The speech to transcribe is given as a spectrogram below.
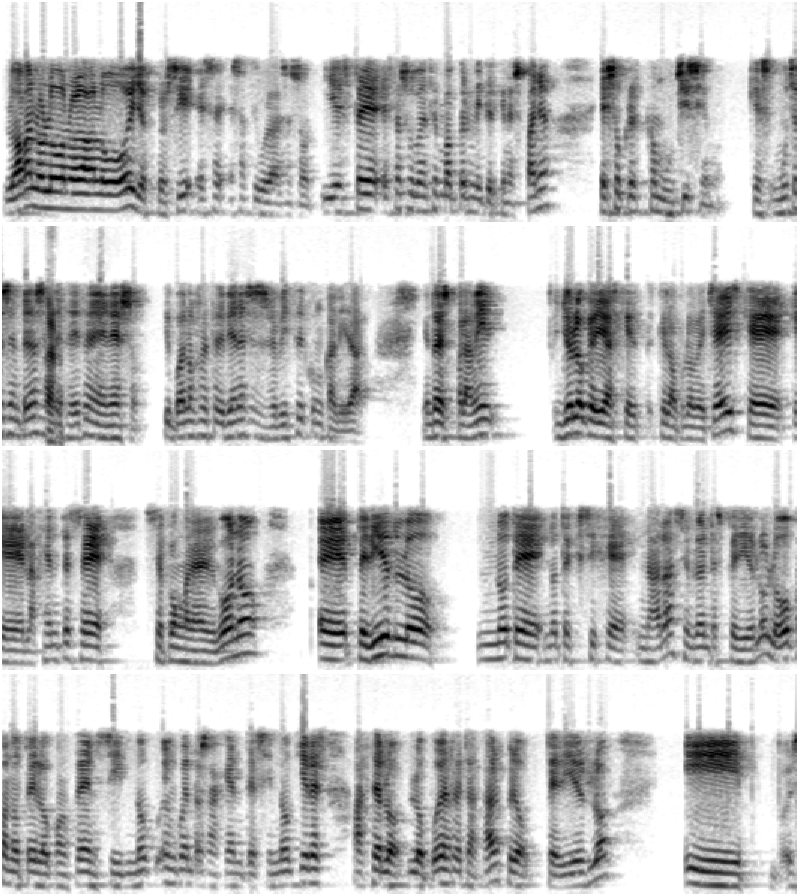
Lo hagan luego, no lo hagan luego ellos, pero sí esa figura de asesor. Y este, esta subvención va a permitir que en España eso crezca muchísimo, que muchas empresas se especialicen en eso y puedan ofrecer bien ese servicio y con calidad. entonces, para mí, yo lo que diría es que, lo aprovechéis, que, que, la gente se, se ponga en el bono, eh, pedirlo no te, no te exige nada, simplemente es pedirlo. Luego, cuando te lo conceden, si no encuentras a gente, si no quieres hacerlo, lo puedes rechazar, pero pedirlo. Y pues,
